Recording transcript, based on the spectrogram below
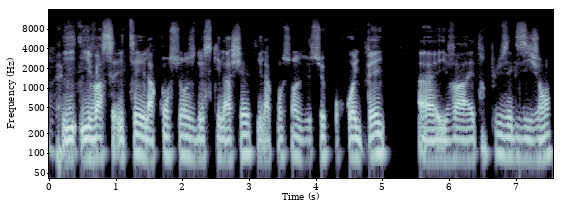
Ouais. Il, il va, il a conscience de ce qu'il achète, il a conscience de ce pourquoi il paye, il va être plus exigeant.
